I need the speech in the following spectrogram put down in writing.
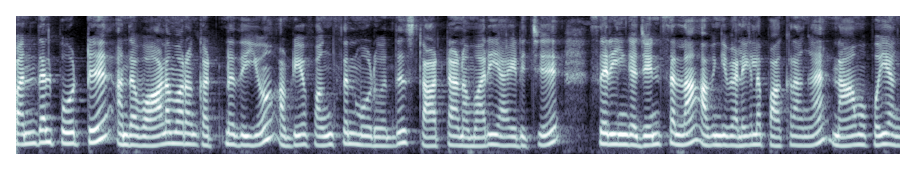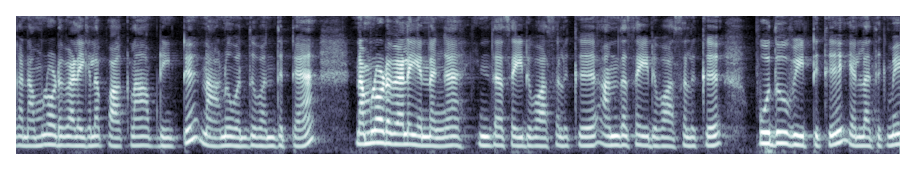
பந்தல் போட்டு அந்த வாழை மரம் கட்டினதையும் அப்படியே ஃபங்க்ஷன் மோடு வந்து ஸ்டார்ட் ஆன மாதிரி ஆயிடுச்சு. சரி இங்கே ஜென்ஸ் எல்லாம் அவங்க வேலைகளை பார்க்குறாங்க. நாம் போய் அங்கே நம்மளோட வேலைகளை பார்க்கலாம் அப்படின்ட்டு நானும் வந்து வந்துட்டேன். நம்மளோட வேலை என்னங்க? இந்த சைடு வாசலுக்கு அந்த சைடு வாசலுக்கு புது வீட்டுக்கு எல்லாத்துக்குமே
